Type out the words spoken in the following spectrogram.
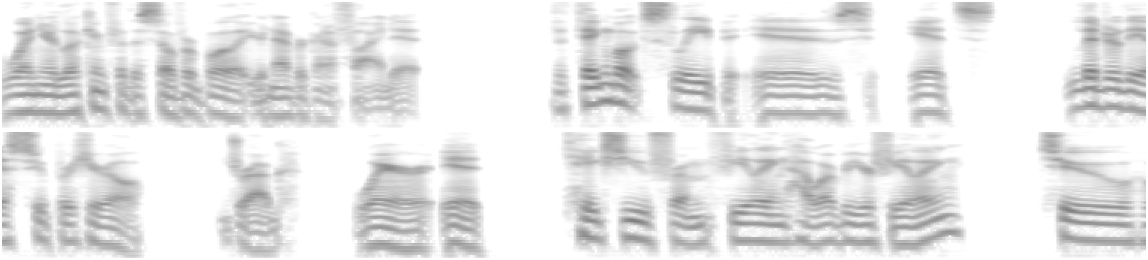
when you're looking for the silver bullet, you're never going to find it the thing about sleep is it's literally a superhero drug where it takes you from feeling however you're feeling to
